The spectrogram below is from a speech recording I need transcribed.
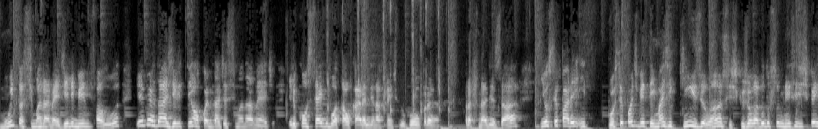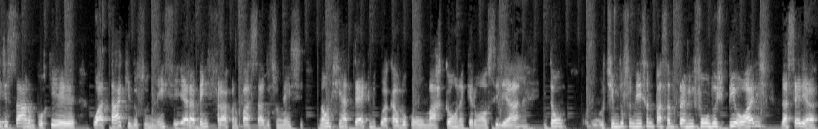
muito acima da média. Ele mesmo falou, e é verdade, ele tem uma qualidade acima da média. Ele consegue botar o cara ali na frente do gol para finalizar. E eu separei, e você pode ver, tem mais de 15 lances que o jogador do Fluminense desperdiçaram, porque o ataque do Fluminense era bem fraco no passado, o Fluminense não tinha técnico, acabou com o Marcão, né, que era um auxiliar. Uhum. Então, o time do Fluminense ano passado, para mim, foi um dos piores da Série A.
